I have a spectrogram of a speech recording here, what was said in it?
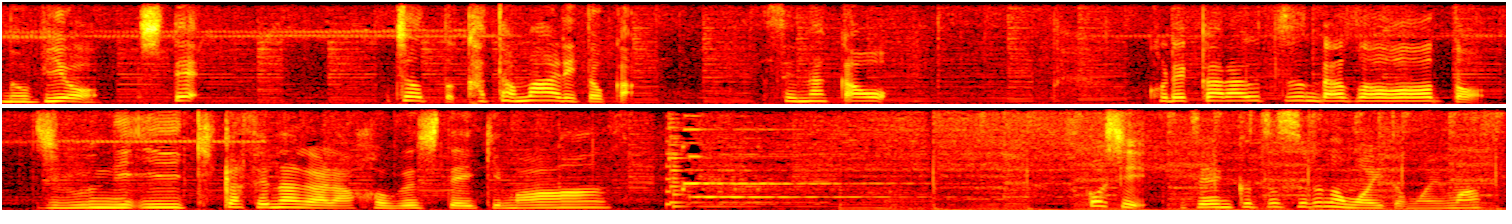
伸びをしてちょっと肩周りとか背中をこれから打つんだぞと自分に言い聞かせながらほぐしていきます。少し前屈するのもいいと思います。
